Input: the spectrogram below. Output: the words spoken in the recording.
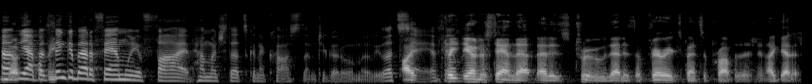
Oh know, yeah, but probably- think about a family of five. How much that's going to cost them to go to a movie? Let's I say a completely understand that. That is true. That is a very expensive proposition. I get it.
